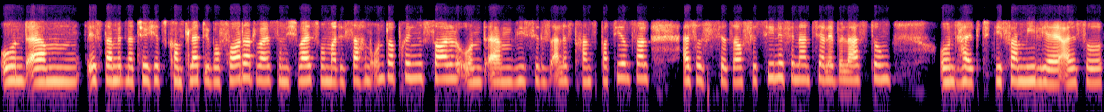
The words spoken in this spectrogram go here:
und ähm, ist damit natürlich jetzt komplett überfordert, weil sie nicht weiß, wo man die Sachen unterbringen soll und ähm, wie sie das alles transportieren soll. Also es ist jetzt auch für sie eine finanzielle Belastung und halt die Familie. Also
